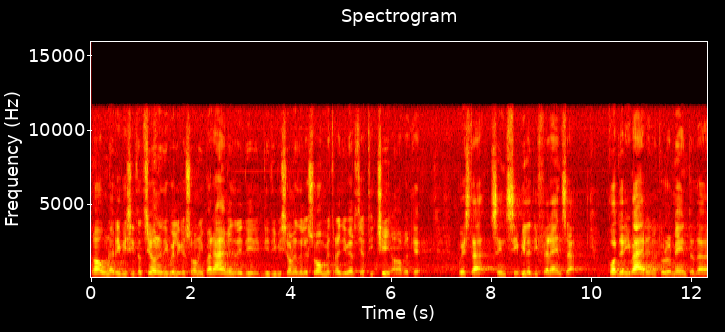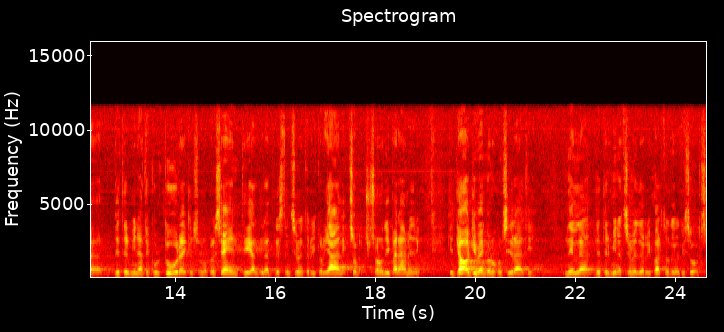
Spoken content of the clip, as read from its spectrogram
no, una rivisitazione di quelli che sono i parametri di, di divisione delle somme tra i diversi ATC, no? perché questa sensibile differenza può derivare naturalmente da determinate culture che sono presenti, al di là dell'estensione territoriale, insomma ci sono dei parametri che già oggi vengono considerati nella determinazione del riparto delle risorse,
